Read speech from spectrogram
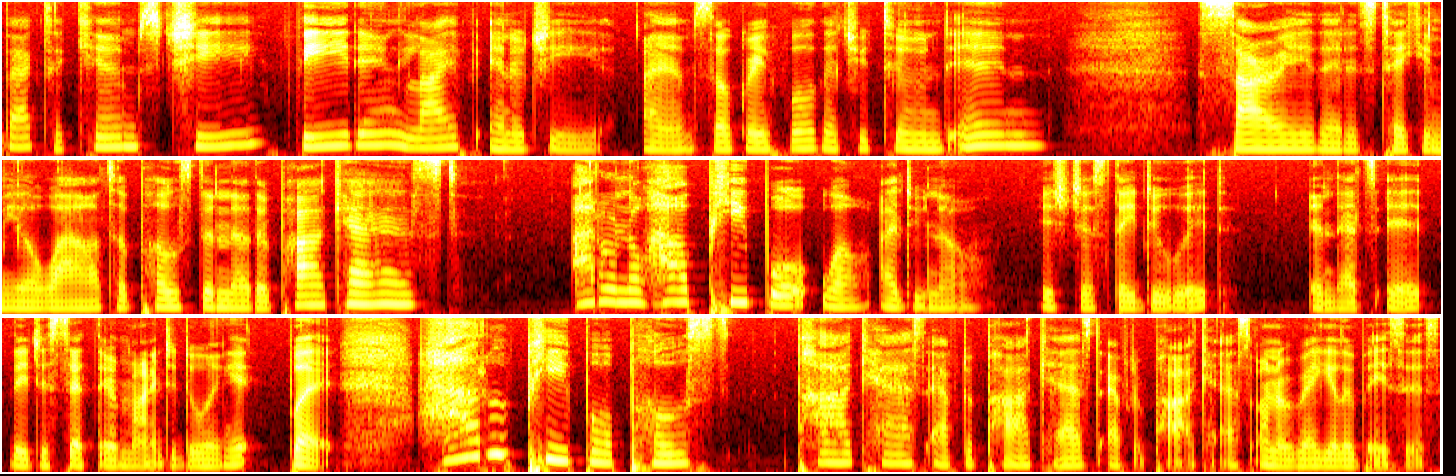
back to Kim's Chi Feeding Life Energy. I am so grateful that you tuned in. Sorry that it's taken me a while to post another podcast. I don't know how people, well, I do know. It's just they do it and that's it. They just set their mind to doing it. But how do people post podcast after podcast after podcast on a regular basis?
